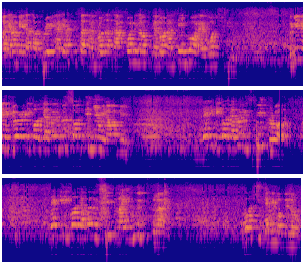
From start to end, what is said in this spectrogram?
Are there men that are praying? Are there sisters and brothers that are calling out to the Lord and saying, God, I worship you? We give you the glory because you are going to do something new in our midst. Thank you because you are going to speak to us. Thank you because you are going to speak to my needs tonight. Worship the name of the Lord.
